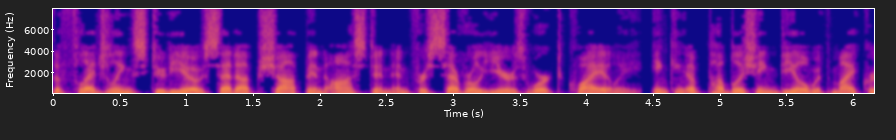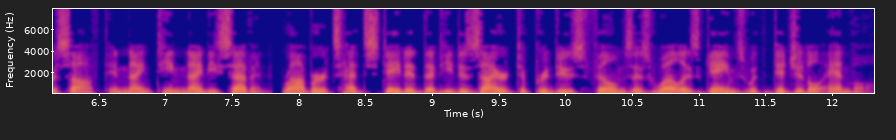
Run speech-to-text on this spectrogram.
The fledgling studio set up shop in Austin and for several years worked quietly, inking a publishing deal with Microsoft in 1997. Roberts had stated that he desired to produce films as well as games with Digital Anvil.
